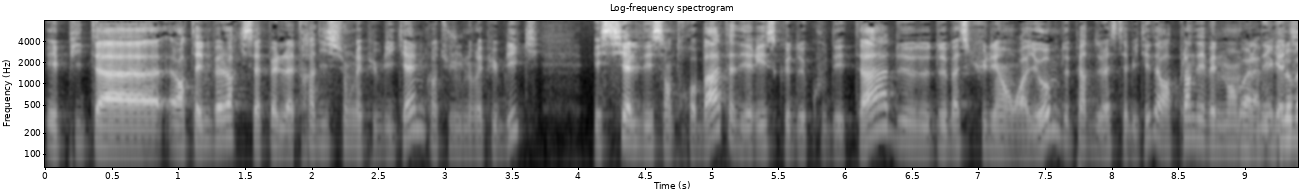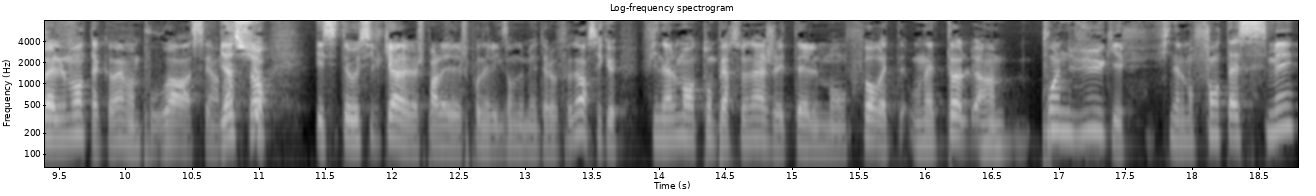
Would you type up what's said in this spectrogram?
Et puis t'as, alors t'as une valeur qui s'appelle la tradition républicaine quand tu joues une république. Et si elle descend trop bas, t'as des risques de coup d'État, de, de, de basculer en royaume, de perdre de la stabilité, d'avoir plein d'événements Voilà, mais négatifs. globalement, t'as quand même un pouvoir assez important. Bien sûr. Et c'était aussi le cas, je parlais, je prenais l'exemple de Metal of Honor, c'est que finalement, ton personnage est tellement fort, on a un point de vue qui est finalement fantasmé,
